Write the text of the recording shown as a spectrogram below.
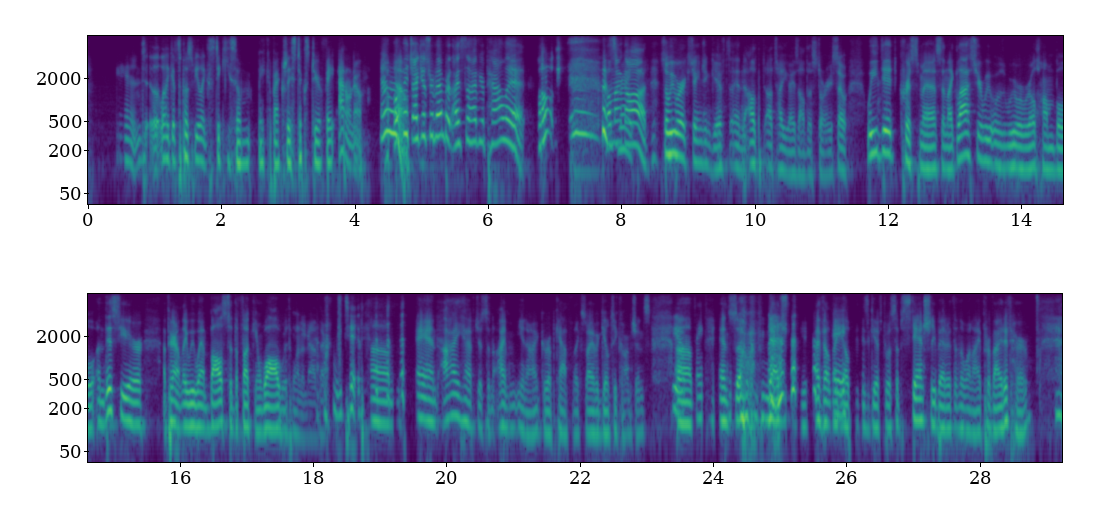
And uh, like it's supposed to be like sticky, so makeup actually sticks to your face. I don't know. I Oh, don't know. bitch, I just remembered. I still have your palette. Oh, oh my god so we were exchanging gifts and I'll, I'll tell you guys all the story so we did christmas and like last year we, was, we were real humble and this year apparently we went balls to the fucking wall with one another We did. um, and i have just an i'm you know i grew up catholic so i have a guilty conscience Yeah, um, and so naturally i felt like Hey. lp's gift was substantially better than the one i provided her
